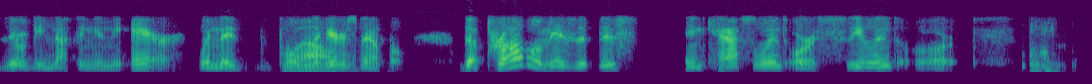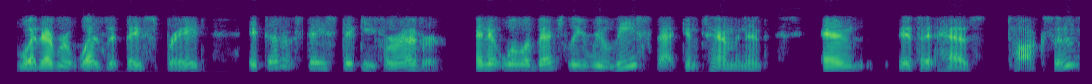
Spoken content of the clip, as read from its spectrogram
there would be nothing in the air when they pulled wow. the air sample. The problem is that this encapsulant or sealant or whatever it was that they sprayed, it doesn't stay sticky forever, and it will eventually release that contaminant. And if it has toxins,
